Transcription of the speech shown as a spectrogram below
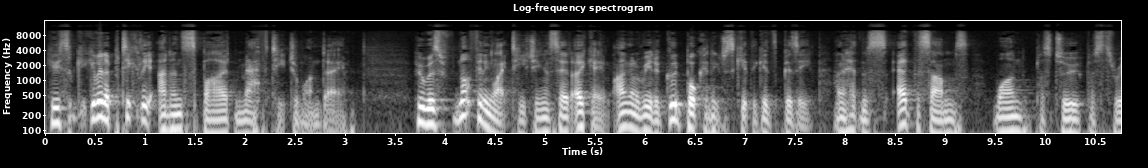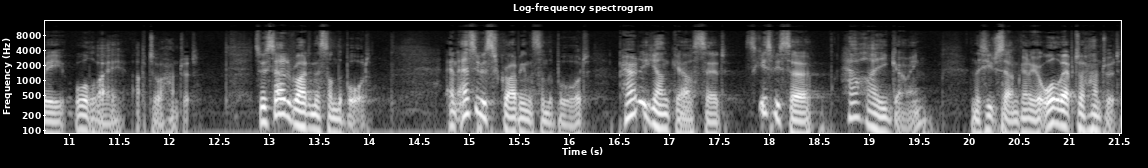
He was given a particularly uninspired math teacher one day who was not feeling like teaching and said, Okay, I'm going to read a good book and just keep the kids busy. I'm going to have them add the sums 1 plus 2 plus 3 all the way up to 100. So he started writing this on the board. And as he was scribing this on the board, apparently young Gauss said, Excuse me, sir, how high are you going? And the teacher said, I'm going to go all the way up to 100.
